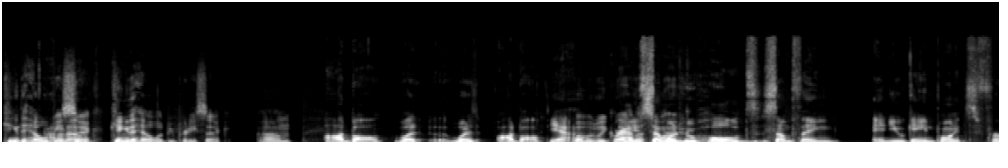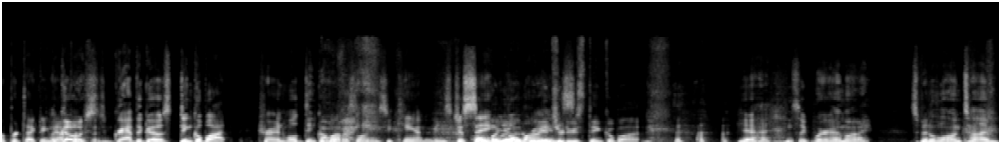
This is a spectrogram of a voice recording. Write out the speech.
King of the Hill would be know. sick. King of the Hill would be pretty sick. Um, Oddball. What? What is oddball? Yeah. what would we grab? I mean, someone who holds something and you gain points for protecting a that ghost. person. Grab the ghost. Dinklebot. Try and hold Dinklebot Oh as long as you can, and he's just oh saying my little god, lines. reintroduce Dinklebot. Yeah, it's like, where am I? It's been a long time.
